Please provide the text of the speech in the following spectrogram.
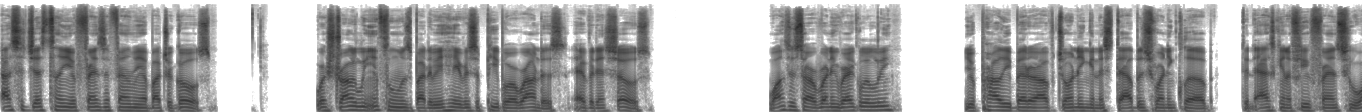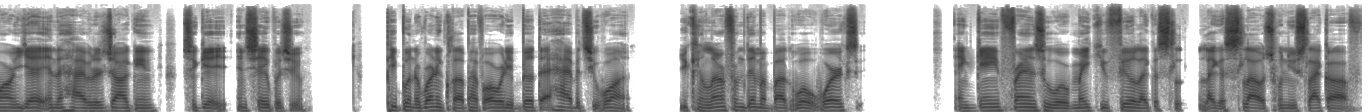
I suggest telling your friends and family about your goals. We're strongly influenced by the behaviors of people around us, evidence shows. Once you start running regularly, you're probably better off joining an established running club than asking a few friends who aren't yet in the habit of jogging to get in shape with you. People in the running club have already built that habits you want. You can learn from them about what works and gain friends who will make you feel like a like a slouch when you slack off.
